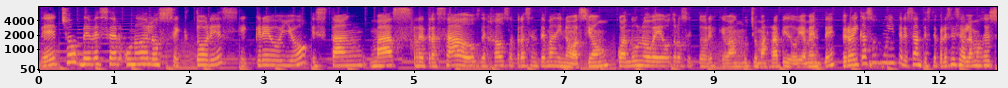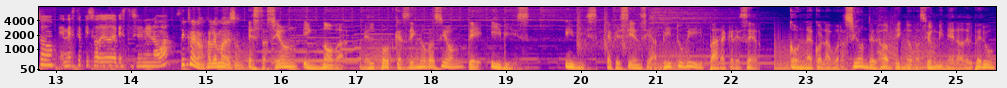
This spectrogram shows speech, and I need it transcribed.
De hecho, debe ser uno de los sectores que creo yo están más retrasados, dejados atrás en temas de innovación, cuando uno ve otros sectores que van mucho más rápido, obviamente. Pero hay casos muy interesantes. ¿Te parece si hablamos de eso en este episodio de Estación Innova? Sí, claro, hablemos de eso. Estación Innova, el podcast de innovación de IBIS. IBIS, eficiencia B2B para crecer. Con la colaboración del Hub de Innovación Minera del Perú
